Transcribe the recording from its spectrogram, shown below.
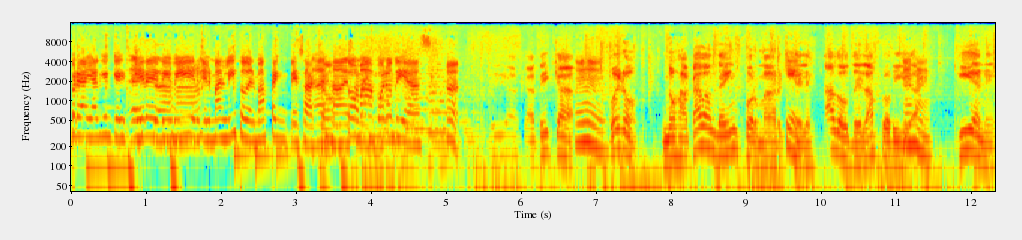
Siempre hay alguien que quiere Eso, vivir ajá. el más listo del más pen- exacto. Ajá, eso Tomás, mismo. buenos días. Ah, días, Gatica. Ujú. Bueno, nos acaban de informar ¿Qué? que el estado de la Florida tiene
